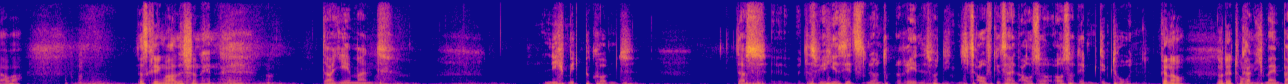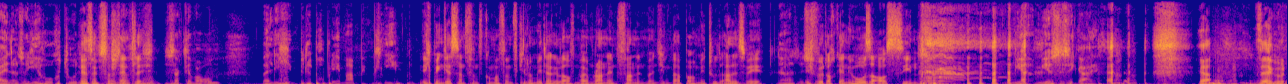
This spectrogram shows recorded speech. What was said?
aber das kriegen wir alles schon hin. Da jemand nicht mitbekommt, dass, dass wir hier sitzen und reden, es wird nicht, nichts aufgezeichnet, außer, außer dem, dem Ton. Genau, nur der Ton. Kann ich mein Bein also hier hoch tun? Ja, selbstverständlich. Ich sagte, warum? Weil ich ein bisschen Probleme habe im Knie. Ich bin gestern 5,5 Kilometer gelaufen beim Run in Fun in Mönchengladbach. Mir tut alles weh. Ja, ich würde auch gerne die Hose ausziehen. mir, mir ist es egal. ja, sehr gut.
